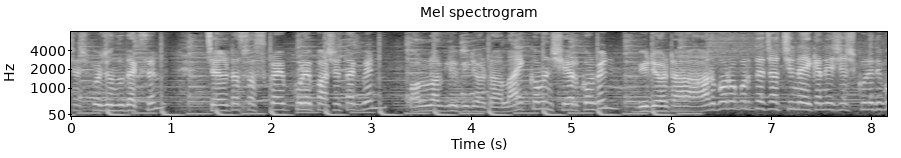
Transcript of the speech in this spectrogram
শেষ পর্যন্ত দেখছেন, চ্যানেলটা সাবস্ক্রাইব করে পাশে থাকবেন। ভালো লাগলে ভিডিওটা লাইক, কমেন্ট, শেয়ার করবেন। ভিডিওটা আর বড় করতে চাচ্ছি না, এখানেই শেষ করে দিব।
